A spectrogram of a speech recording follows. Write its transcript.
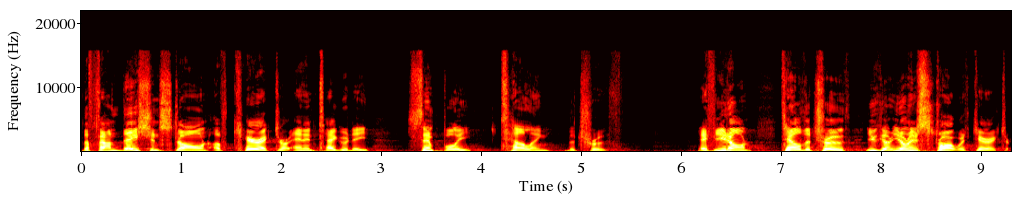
the foundation stone of character and integrity, simply telling the truth. If you don't tell the truth, you, you don't even start with character.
